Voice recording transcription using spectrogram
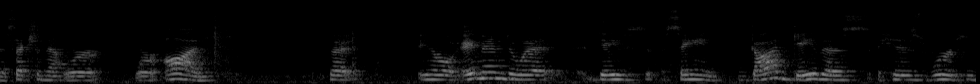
the section that we're we're on. But you know, amen to what Dave's saying. God gave us His word. He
